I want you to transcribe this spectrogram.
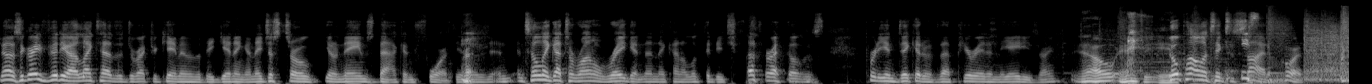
No, it's a great video. I liked how the director came in in the beginning and they just throw, you know, names back and forth, you know, and, until they got to Ronald Reagan, then they kind of looked at each other. I thought it was pretty indicative of that period in the 80s, right? you oh, know indeed No politics aside, of course.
